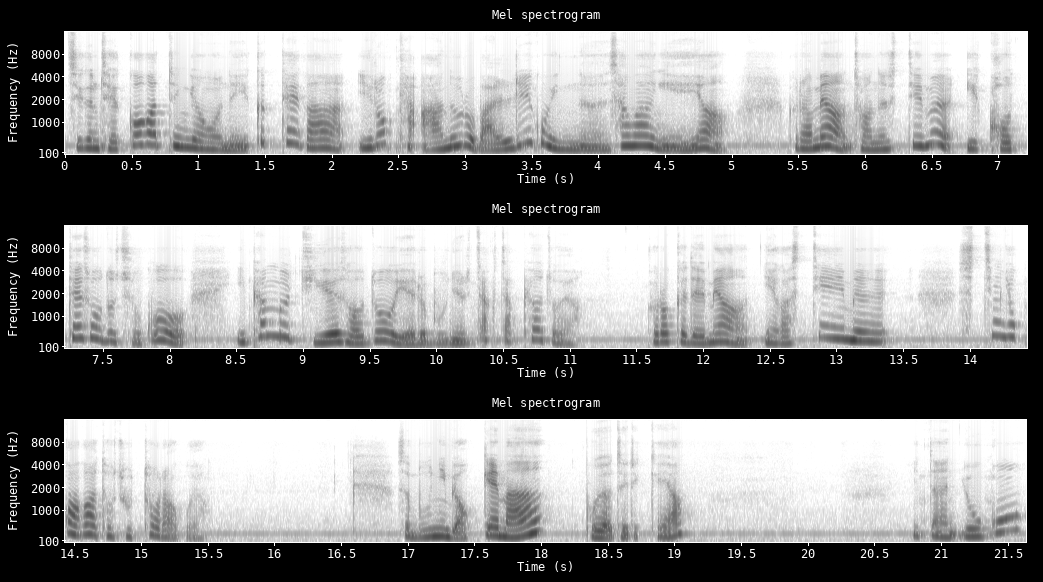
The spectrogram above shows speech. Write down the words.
지금 제 거 같은 경우는 이 끝에가 이렇게 안으로 말리고 있는 상황이에요. 그러면 저는 스팀을 이 겉에서도 주고 이 편물 뒤에서도 얘를 무늬를 짝짝 펴줘요. 그렇게 되면 얘가 스팀을 스팀 효과가 더 좋더라고요. 그래서 무늬 몇 개만 보여드릴게요. 일단 요거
